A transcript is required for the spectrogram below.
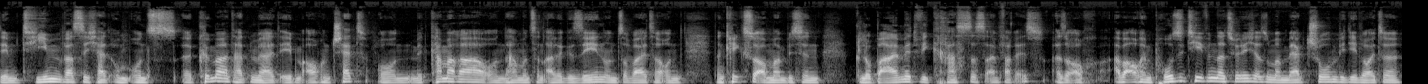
dem Team, was sich halt um uns äh, kümmert, hatten wir halt eben auch einen Chat und mit Kamera und haben uns dann alle gesehen und so weiter. Und dann kriegst du auch mal ein bisschen global mit, wie krass das einfach ist. Also auch, aber auch im Positiven natürlich. Also man merkt schon, wie die Leute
